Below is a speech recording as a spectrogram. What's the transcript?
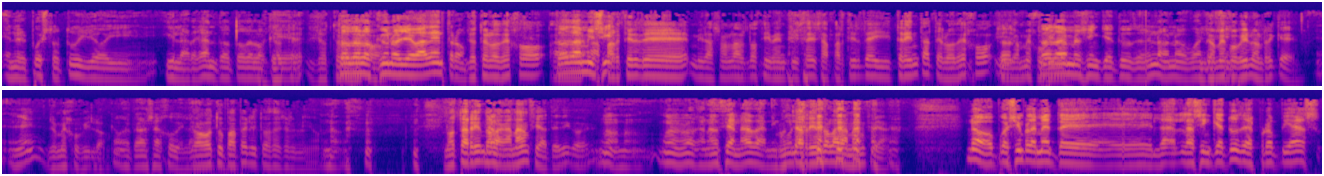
en el puesto tuyo y, y largando todo lo Pues yo que te- yo te lo todo lo dejo. que uno lleva dentro? Yo te lo dejo eh, a partir de, mira, son las 12 y 26, a partir de ahí 30 te lo dejo y To- yo me jubilo. Todas mis inquietudes. No, no, bueno. yo me jubilo, Enrique. ¿Eh? Yo me jubilo. ¿Cómo te vas a jubilar? Yo hago tu papel y tú haces el mío. No. No te arriendo la ganancia, te digo, ¿eh? No, no. Bueno, no, ganancia nada, No te ninguna. arriendo la ganancia. No, pues simplemente eh, la- las inquietudes propias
